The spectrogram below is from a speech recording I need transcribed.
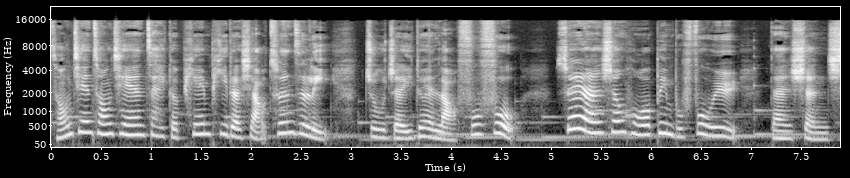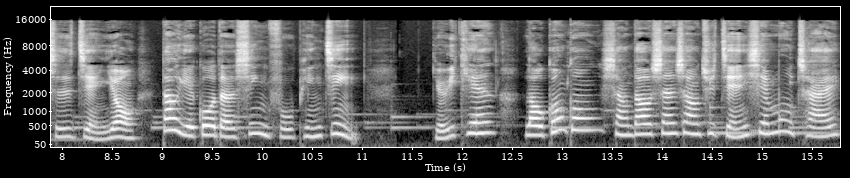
从前，从前，在一个偏僻的小村子里，住着一对老夫妇。虽然生活并不富裕，但省吃俭用，倒也过得幸福平静。有一天，老公公想到山上去捡一些木柴，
